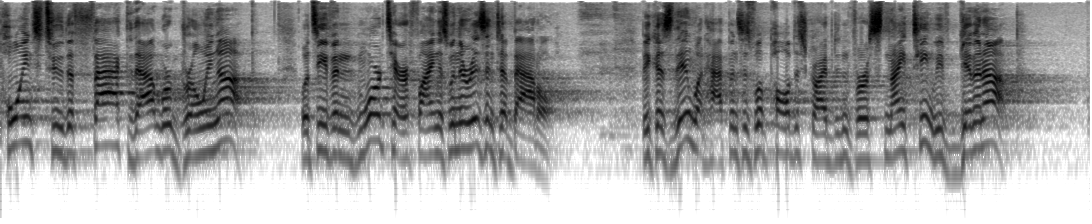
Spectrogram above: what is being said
points to the fact that we're growing up. What's even more terrifying is when there isn't a battle. Because then what happens is what Paul described in verse 19 we've given up.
